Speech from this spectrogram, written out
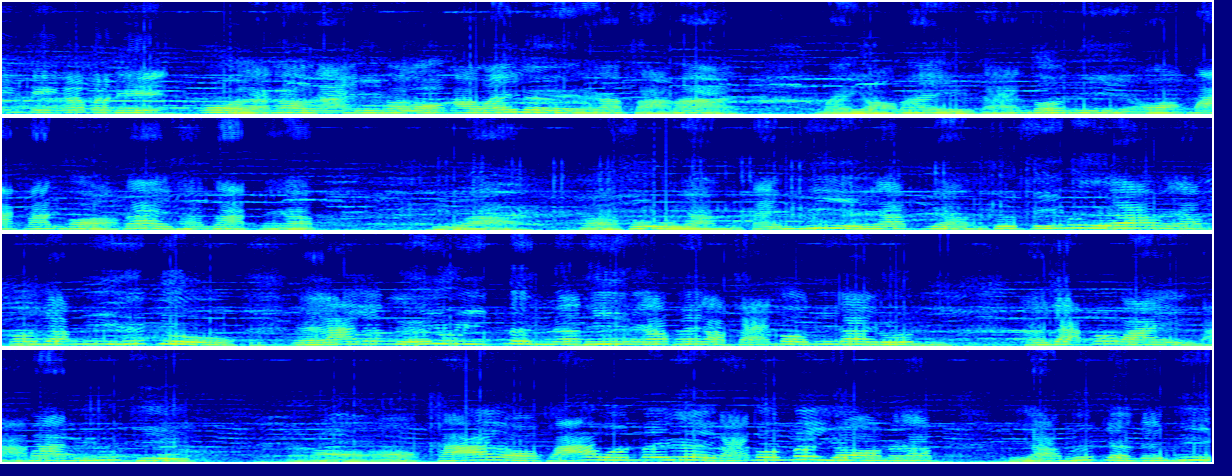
จริงๆครับวันนี้ โอ้แล้วเข้านนี่ก็ล็อกเอาไว้เลยนะครับ สามารถไม่ยอมให้แสนตนนี่ออกมัดฟันศอกได้ถนัดนะครับถือว่าก็สู้อย่างเต็มที่นะครับอย่างสุดฝีมือแล้วนะครับ ก็ยังมีฮึดอยู่ เวลายังเหลืออยู่อีกหนึ่งนาทีนะครับ ให้กับแสนตนที่ได้ลุ้น ขยับเข้าไปสามารถมีลูกทีแล้วก็ออกซ้ายออกขวาวนไปเรื่อยแสนตนไม่ยอมนะครับพยายามพึ่อย่างเต็มที่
